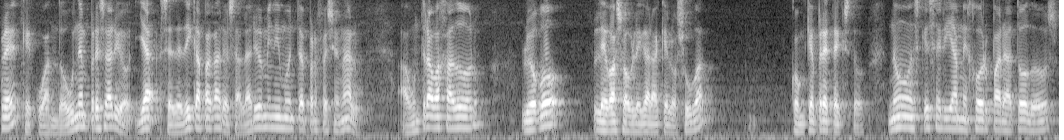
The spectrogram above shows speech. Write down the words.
cree que cuando un empresario ya se dedica a pagar el salario mínimo interprofesional a un trabajador, luego le vas a obligar a que lo suba, ¿Con qué pretexto? No, es que sería mejor para todos.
